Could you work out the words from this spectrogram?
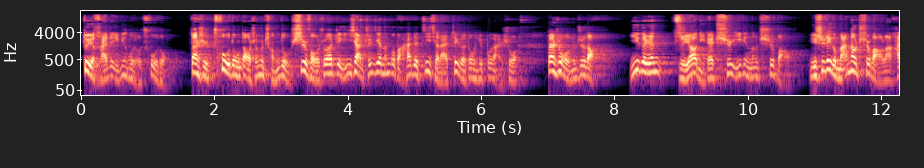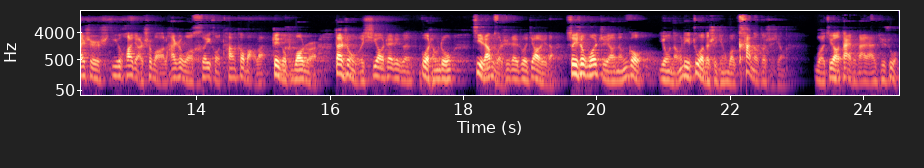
对孩子一定会有触动，但是触动到什么程度，是否说这一下直接能够把孩子激起来，这个东西不敢说。但是我们知道，一个人只要你在吃，一定能吃饱。你是这个馒头吃饱了，还是一个花卷吃饱了，还是我喝一口汤喝饱了，这个不保准。但是我们需要在这个过程中，既然我是在做教育的，所以说我只要能够有能力做的事情，我看到的事情，我就要带着大家去做。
